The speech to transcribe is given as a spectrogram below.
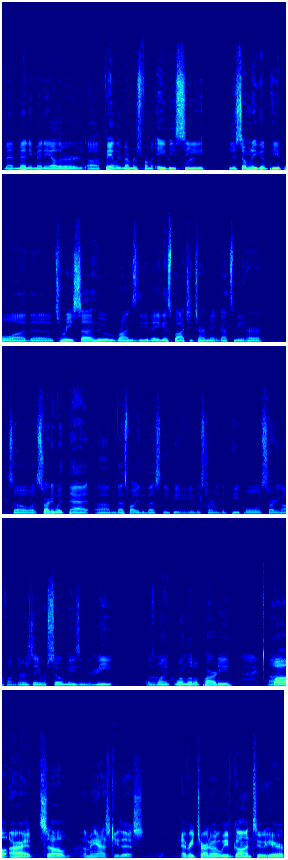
met many, many other uh, family members from ABC. Just so many good people. Uh, the Teresa, who runs the Vegas bocce tournament, got to meet her. So uh, starting with that, um, that's probably the best sneak peek I give this tournament. The people starting off on Thursday were so amazing to meet. It was one one little party. Um, Well, all right. So let me ask you this: Every tournament we've gone to here,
